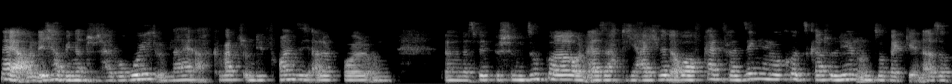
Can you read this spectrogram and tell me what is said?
naja, und ich habe ihn dann total beruhigt und nein, ach Quatsch, und die freuen sich alle voll und äh, das wird bestimmt super. Und er sagte, ja, ich werde aber auf keinen Fall singen, nur kurz gratulieren und so weggehen. Also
